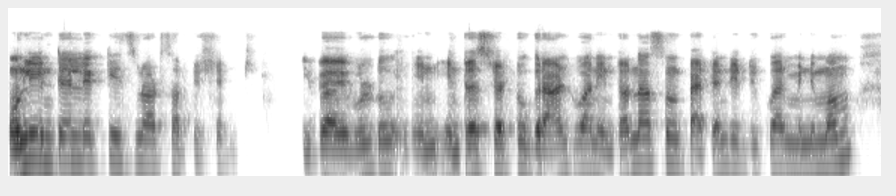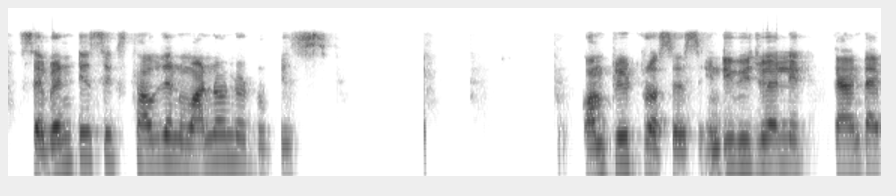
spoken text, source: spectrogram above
Only intellect is not sufficient. If you are able to in, interested to grant one international patent, it requires minimum 76,100 rupees. Complete process. Individually, can I,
